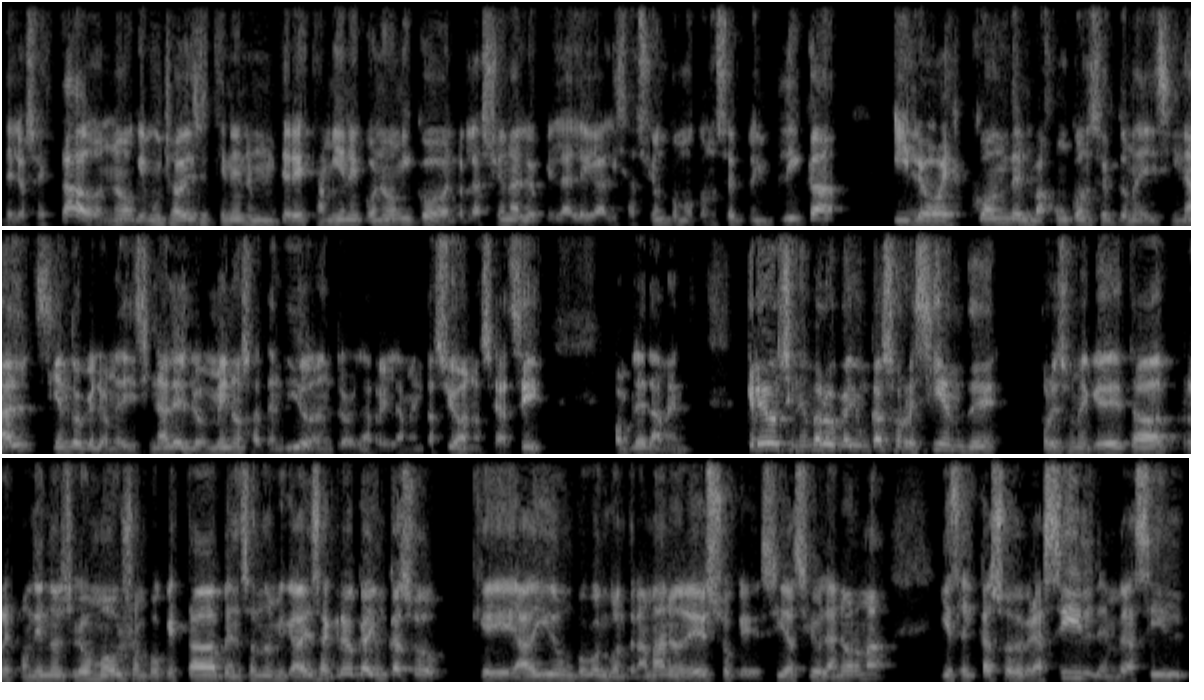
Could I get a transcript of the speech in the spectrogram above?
estados, ¿no? que muchas veces tienen un interés también económico en relación a lo que la legalización como concepto implica y lo esconden bajo un concepto medicinal, siendo que lo medicinal es lo menos atendido dentro de la reglamentación, o sea, sí, completamente. Creo, sin embargo, que hay un caso reciente, por eso me quedé, estaba respondiendo en slow motion, porque estaba pensando en mi cabeza, creo que hay un caso que ha ido un poco en contramano de eso, que sí ha sido la norma, y es el caso de Brasil. En Brasil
